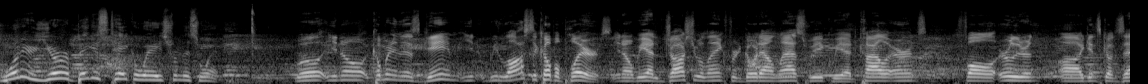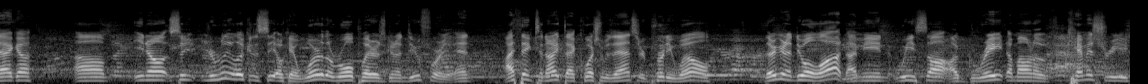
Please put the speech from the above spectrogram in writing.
What are your biggest takeaways from this win? Well, you know, coming into this game, we lost a couple players. You know, we had Joshua Langford go down last week. We had Kyle Ahrens fall earlier uh, against Gonzaga. Um, you know, so you're really looking to see, okay, what are the role players going to do for you? And I think tonight that question was answered pretty well. They're going to do a lot. I mean, we saw a great amount of chemistry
